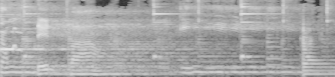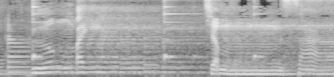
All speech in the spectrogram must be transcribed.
Trong đền vàng hương bay trầm xa.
